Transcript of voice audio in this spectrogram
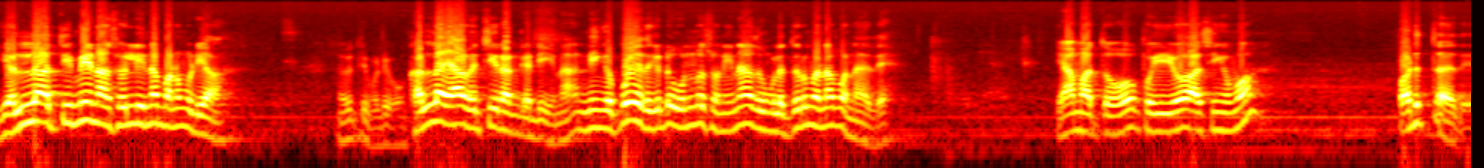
எல்லாத்தையுமே நான் சொல்லி என்ன பண்ண முடியும்? நிறுத்தி முடியும் கல்லையா வச்சுக்கிறான்னு கேட்டிங்கன்னா நீங்கள் போய் அதுக்கிட்ட உண்மை சொன்னீங்கன்னா அது உங்களை திரும்ப என்ன பண்ணாது? ஏமாத்தவோ பொய்யோ அசிங்கமோ? படுத்தாது.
